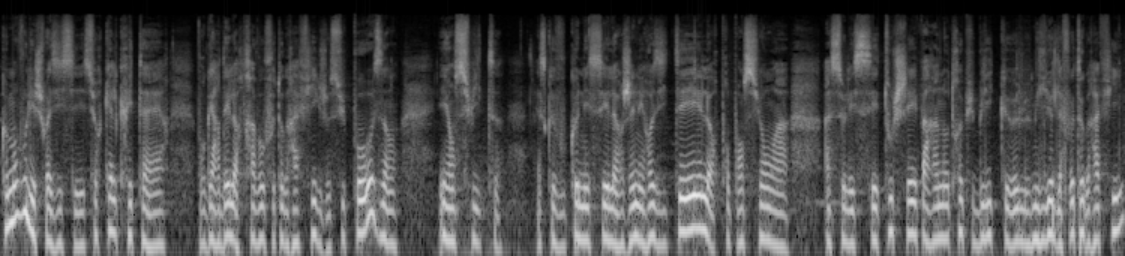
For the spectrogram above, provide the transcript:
Comment vous les choisissez? Sur quels critères? Vous regardez leurs travaux photographiques, je suppose, et ensuite est-ce que vous connaissez leur générosité, leur propension à, à, se laisser toucher par un autre public que le milieu de la photographie?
